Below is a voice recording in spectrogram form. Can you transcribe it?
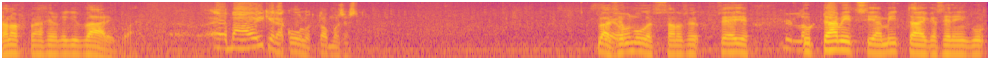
Sanoks mä sen jotenkin väärin vai? En mä oo ikinä kuullut tommosesta. Kyllä se, Se on- mulle sanoi, se, se ei Kyllä. tuu damagea mitään, eikä se niinku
